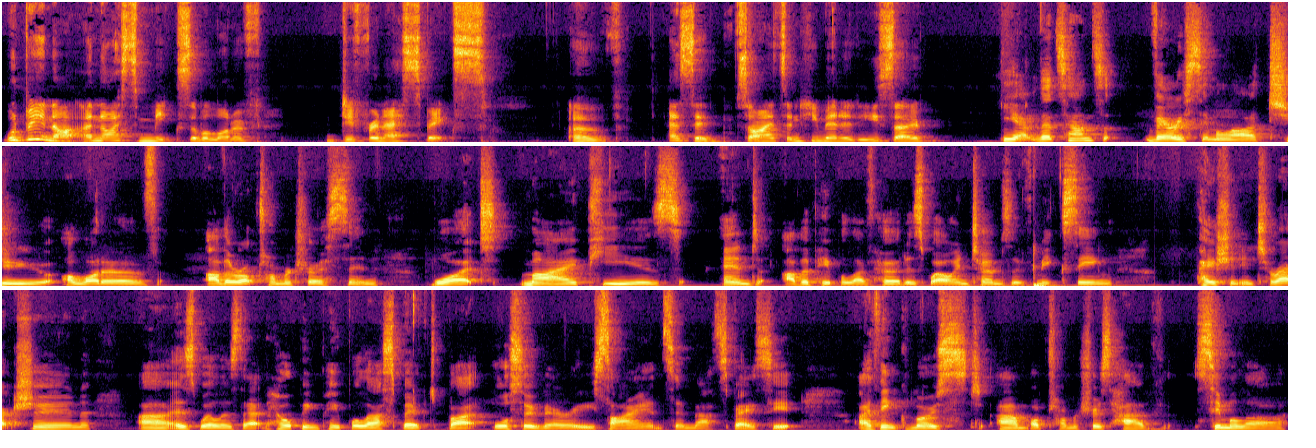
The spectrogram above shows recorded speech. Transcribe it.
would be a, a nice mix of a lot of different aspects of, as I said, science and humanity. So yeah, that sounds very similar to a lot of other optometrists and what my peers and other people I've heard as well in terms of mixing patient interaction, uh, as well as that helping people aspect, but also very science and maths based. It, I think most um, optometrists have similar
